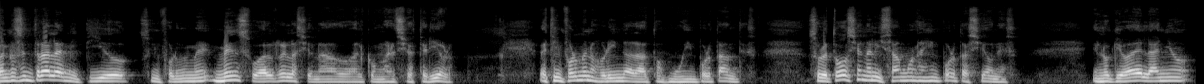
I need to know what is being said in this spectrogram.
Banco Central ha emitido su informe mensual relacionado al comercio exterior. Este informe nos brinda datos muy importantes, sobre todo si analizamos las importaciones. En lo que va del año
